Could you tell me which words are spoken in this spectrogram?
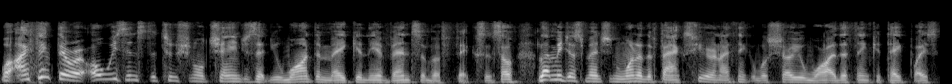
Well, I think there are always institutional changes that you want to make in the events of a fix. And so let me just mention one of the facts here, and I think it will show you why the thing could take place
